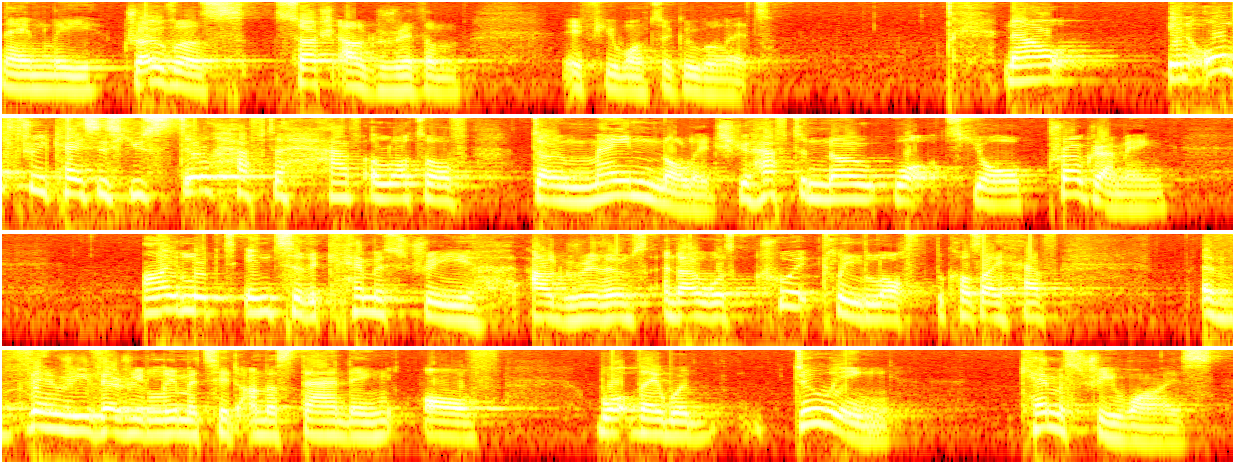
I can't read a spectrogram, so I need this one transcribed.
namely Grover's search algorithm, if you want to Google it. Now, in all three cases, you still have to have a lot of domain knowledge. You have to know what you're programming. I looked into the chemistry algorithms and I was quickly lost because I have a very, very limited understanding of what they were doing chemistry-wise.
